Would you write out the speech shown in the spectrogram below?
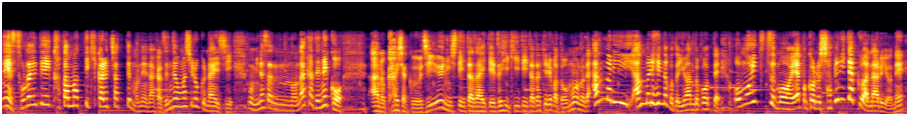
ね、それで固まって聞かれちゃってもね、なんか全然面白くないし、もう皆さんの中でね、こう、あの解釈を自由にしていただいて、ぜひ聞いていただければと思うので、あんまり、あんまり変なこと言わんとこうって思いつつも、やっぱこの喋りたくはなるよね。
